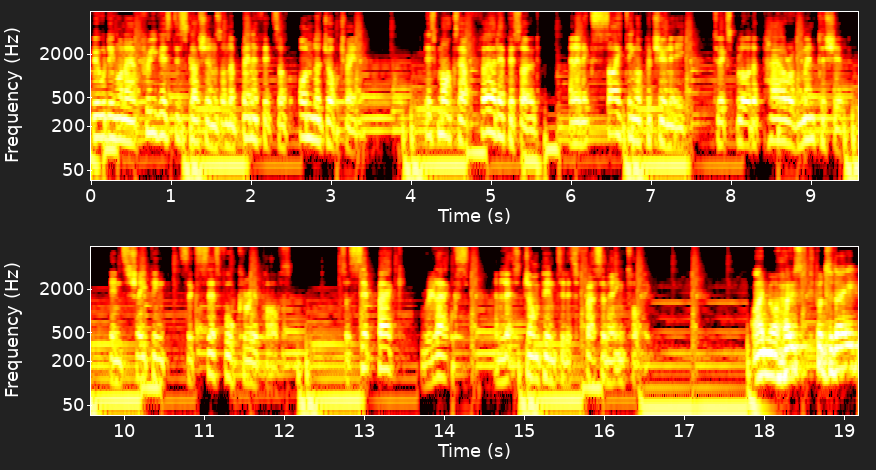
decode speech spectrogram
building on our previous discussions on the benefits of on the job training. This marks our third episode and an exciting opportunity to explore the power of mentorship in shaping successful career paths. So sit back, relax, and let's jump into this fascinating topic. I'm your host for today,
